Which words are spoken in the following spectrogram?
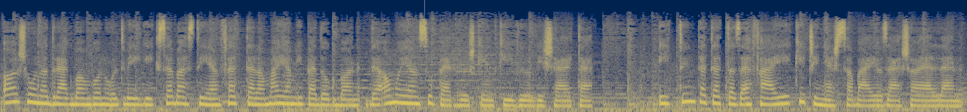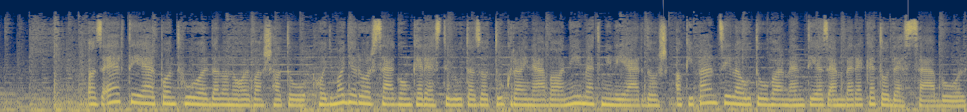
Alsónadrágban vonult végig Sebastian Fettel a Miami pedokban, de amolyan szuperhősként kívül viselte. Így tüntetett az FIA kicsinyes szabályozása ellen. Az RTL.hu oldalon olvasható, hogy Magyarországon keresztül utazott Ukrajnába a német milliárdos, aki páncélautóval menti az embereket Odesszából.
